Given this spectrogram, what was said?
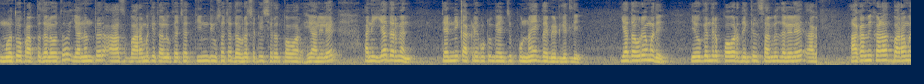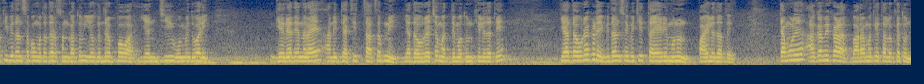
महत्त्व प्राप्त झालं होतं. यानंतर आज बारामती तालुक्याच्या तीन दिवसाच्या दौऱ्यासाठी शरद पवार हे आलेले आहेत आणि या दरम्यान त्यांनी काकडे कुटुंबियांची पुन्हा एकदा भेट घेतली. या दौऱ्यामध्ये योगेंद्र पवार देखील सामील झालेले आहेत. आगामी काळात बारामती विधानसभा मतदारसंघातून योगेंद्र पवार यांची उमेदवारी घेण्यात येणार आहे आणि त्याची चाचपणी या दौऱ्याच्या माध्यमातून केली जाते. या दौऱ्याकडे विधानसभेची तयारी म्हणून पाहिलं जाते त्यामुळे आगामी काळात बारामती तालुक्यातून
